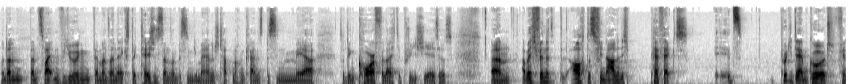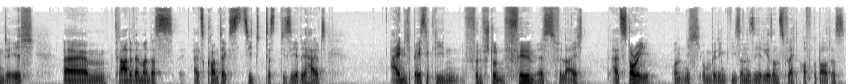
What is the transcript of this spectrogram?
und dann beim zweiten Viewing, wenn man seine Expectations dann so ein bisschen gemanagt hat, noch ein kleines bisschen mehr so den Core vielleicht appreciated. Ähm, aber ich finde auch das Finale nicht perfekt. It's pretty damn good, finde ich. Ähm, Gerade wenn man das als Kontext sieht, dass die Serie halt eigentlich basically ein fünf Stunden Film ist, vielleicht als Story und nicht unbedingt wie so eine Serie sonst vielleicht aufgebaut ist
